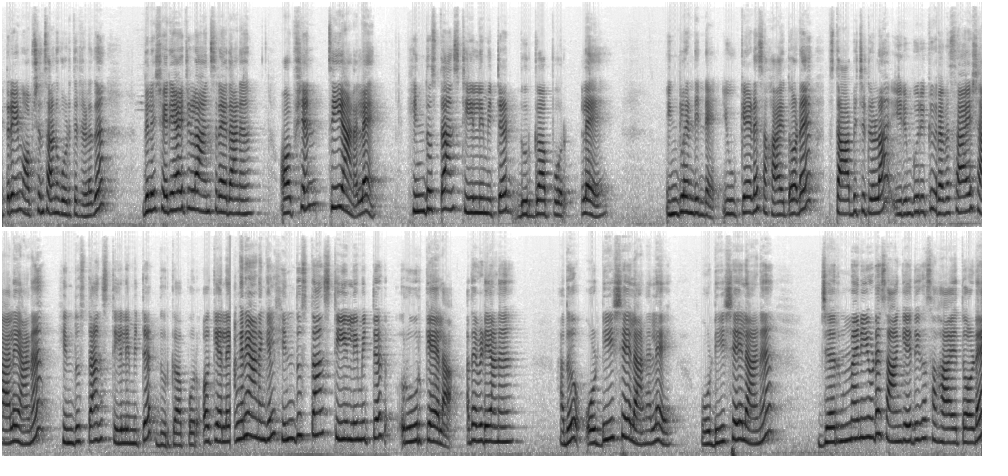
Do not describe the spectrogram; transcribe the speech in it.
ഇത്രയും ഓപ്ഷൻസ് ആണ് കൊടുത്തിട്ടുള്ളത്. ഇതിൽ ശരിയായിട്ടുള്ള ആൻസർ ഏതാണ്? ഓപ്ഷൻ സി ആണല്ലേ? ഹിന്ദുസ്ഥാൻ സ്റ്റീൽ ലിമിറ്റഡ് ദുർഗാപൂർ അല്ലേ? ഇംഗ്ലണ്ടിന്റെ യു കെയുടെ സഹായത്തോടെ സ്ഥാപിച്ചിട്ടുള്ള ഇരുമ്പുരുക്ക് വ്യവസായശാലയാണ് Hindustan steel limited Durgapur. Okay അല്ലേ? അങ്ങനെയാണെങ്കിൽ ഹിന്ദുസ്ഥാൻ സ്റ്റീൽ ലിമിറ്റഡ് റൂർക്കേല അതെവിടെയാണ്? അത് ഒഡീഷയിലാണ് അല്ലേ ഒഡീഷയിലാണ് ജർമ്മനിയുടെ സാങ്കേതിക സഹായത്തോടെ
